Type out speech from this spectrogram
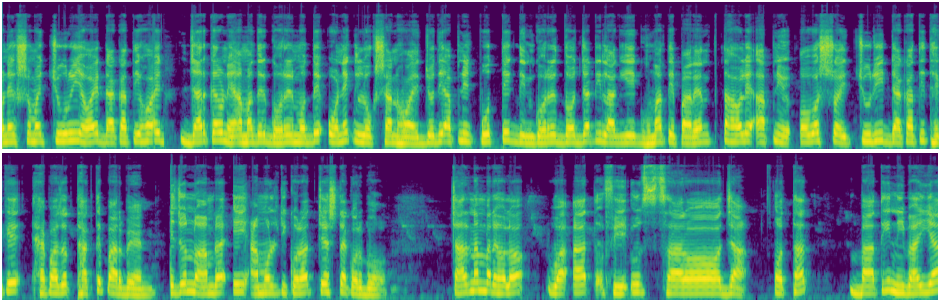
অনেক সময় চুরি হয়, ডাকাতি হয়, যার কারণে আমাদের ঘরের মধ্যে অনেক লোকসান হয়। যদি আপনি প্রত্যেক দিন ঘরের দরজাটি লাগিয়ে ঘুমাতে পারেন, তাহলে আপনি অবশ্যই চুরি, ডাকাতি থেকে হেফাজত থাকতে পারবেন। এজন্য আমরা এই আমলটি করার চেষ্টা করব। চার নম্বরে হলো ওয়াত ফিউজ ফিউসারজা অর্থাৎ বাতি নিভাইয়া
